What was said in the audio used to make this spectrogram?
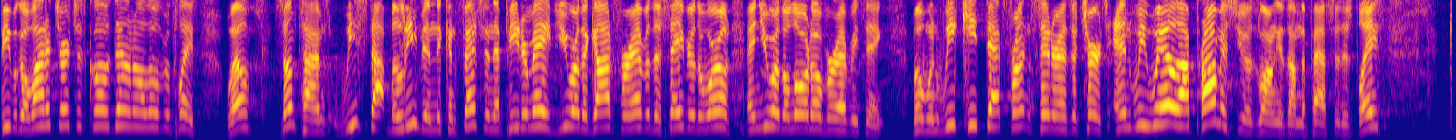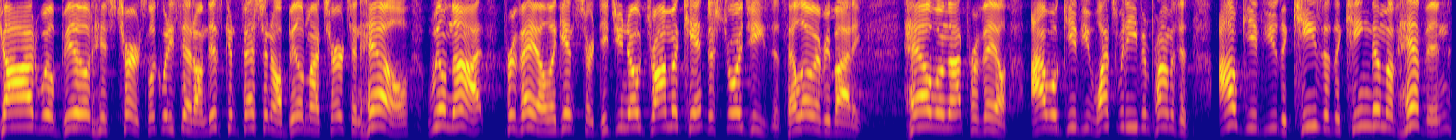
People go, why do churches close down all over the place? Well, sometimes we stop believing the confession that Peter made. You are the God forever, the Savior of the world, and you are the Lord over everything. But when we keep that front and center as a church, and we will, I promise you, as long as I'm the pastor of this place, God will build his church. Look what he said on this confession, I'll build my church, and hell will not prevail against her. Did you know drama can't destroy Jesus? Hello, everybody. Hell will not prevail. I will give you, watch what he even promises. I'll give you the keys of the kingdom of heaven,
